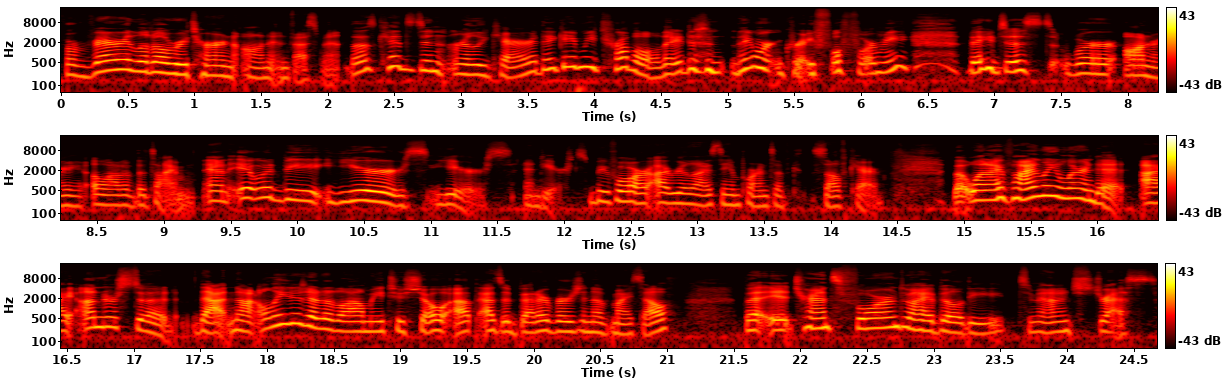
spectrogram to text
for very little return on investment. Those kids didn't really care. They gave me trouble. They didn't they weren't grateful for me. They just were ornery a lot of the time. And it would be years, years and years before I realized the importance of self-care. But when I finally learned it, I understood that not only did it allow me to show up as a better version of myself myself, but it transformed my ability to manage stress.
